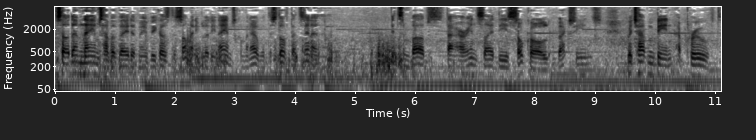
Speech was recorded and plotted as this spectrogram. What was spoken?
So them names have evaded me because there's so many bloody names coming out with the stuff that's in it. Bits and bobs that are inside these so-called vaccines, which haven't been approved.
